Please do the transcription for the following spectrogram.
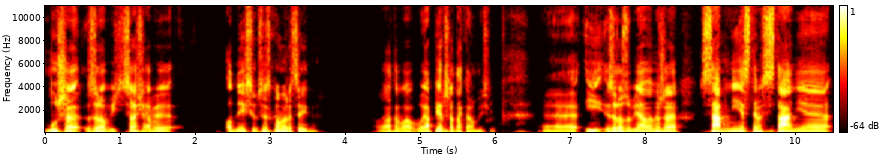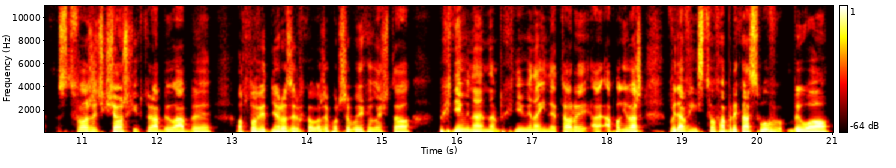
muszę zrobić coś, aby odnieść sukces komercyjny. No, to była moja pierwsza taka myśl. E, I zrozumiałem, że sam nie jestem w stanie stworzyć książki, która byłaby odpowiednio rozrywkowa, że potrzebuję kogoś, kto pchnie mnie na, pchnie mnie na inne tory, a, a ponieważ wydawnictwo Fabryka Słów było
